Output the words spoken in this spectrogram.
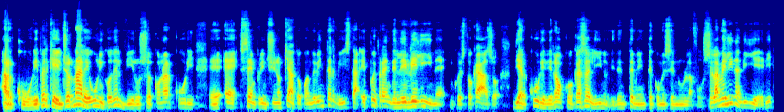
Arcuri, perché il giornale unico del virus con Arcuri eh, è sempre inginocchiato quando l'intervista e poi prende le veline, in questo caso di Arcuri e di Rocco Casalino, evidentemente come se nulla fosse. La velina di ieri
